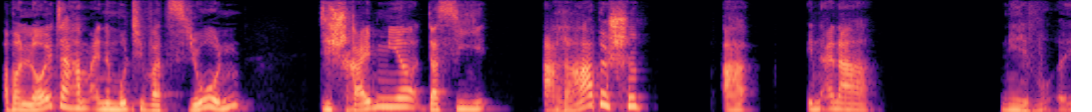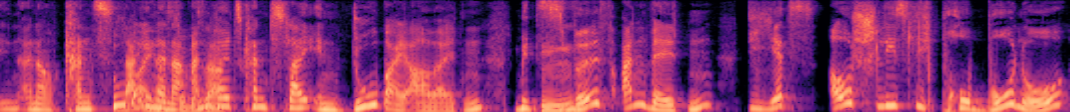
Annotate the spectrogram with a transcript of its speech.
Aber Leute haben eine Motivation, die schreiben mir, dass sie arabische in einer nee, in einer Kanzlei, Dubai, in einer Anwaltskanzlei in Dubai arbeiten mit mhm. zwölf Anwälten, die jetzt ausschließlich pro bono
